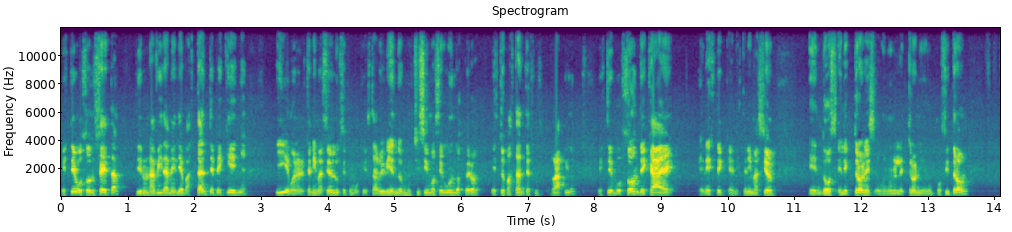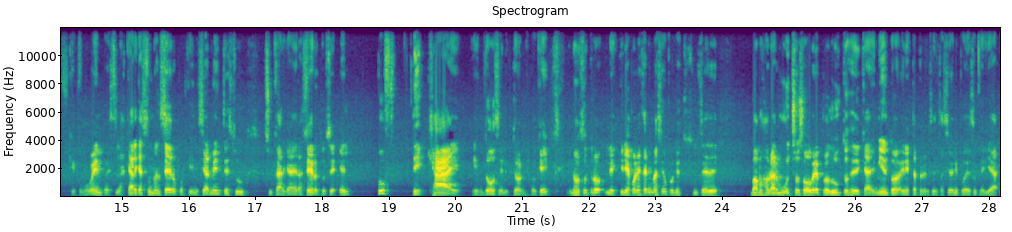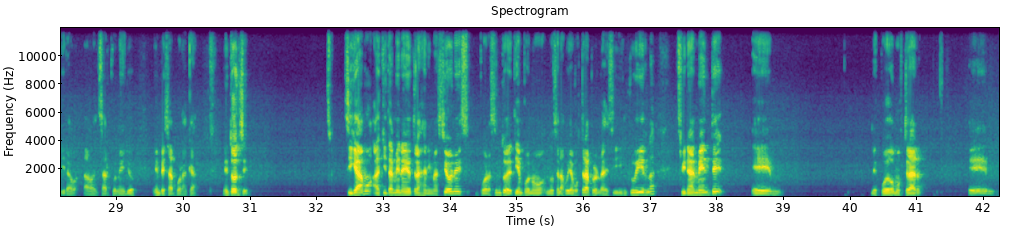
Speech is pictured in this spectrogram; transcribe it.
Este bosón Z tiene una vida media bastante pequeña y bueno, en esta animación luce como que está viviendo muchísimos segundos, pero esto es bastante rápido. Este bosón decae en, este, en esta animación en dos electrones, o en un electrón y en un positrón, que como ven, pues las cargas suman cero porque inicialmente su, su carga era cero. Entonces él, puff, decae en dos electrones, ¿ok? Nosotros les quería poner esta animación porque esto sucede, vamos a hablar mucho sobre productos de decaimiento en esta presentación y por eso quería ir a avanzar con ello, empezar por acá. Entonces, sigamos, aquí también hay otras animaciones, por asunto de tiempo no, no se las voy a mostrar, pero las decidí incluirla. Finalmente, em, les puedo mostrar em,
